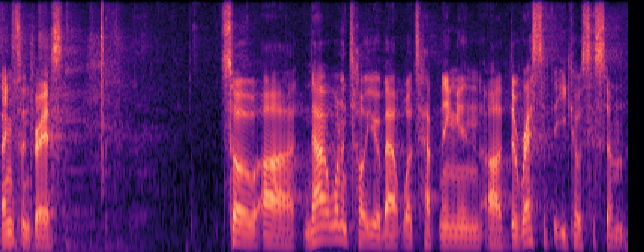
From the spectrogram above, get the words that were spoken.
Thanks, Andreas. So uh, now I want to tell you about what's happening in uh, the rest of the ecosystem.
